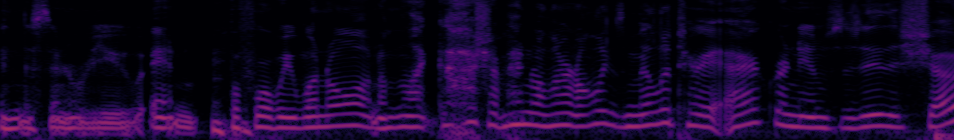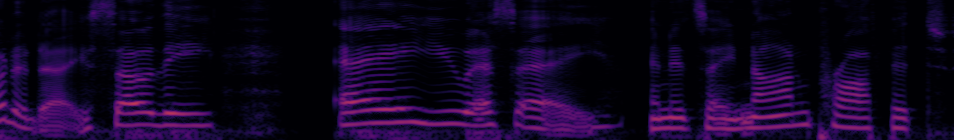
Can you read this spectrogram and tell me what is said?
in this interview, and before we went on, I'm like, gosh, I'm having to learn all these military acronyms to do the show today. So the AUSA, and it's a nonprofit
